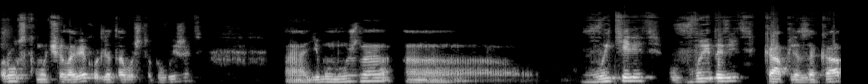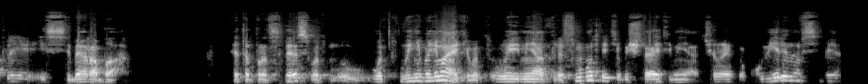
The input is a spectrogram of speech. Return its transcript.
русскому человеку для того, чтобы выжить, а, ему нужно а, вытереть, выдавить капля за каплей из себя раба. Это процесс, вот, вот вы не понимаете, вот вы меня смотрите, вы считаете меня человеком уверенным в себе,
